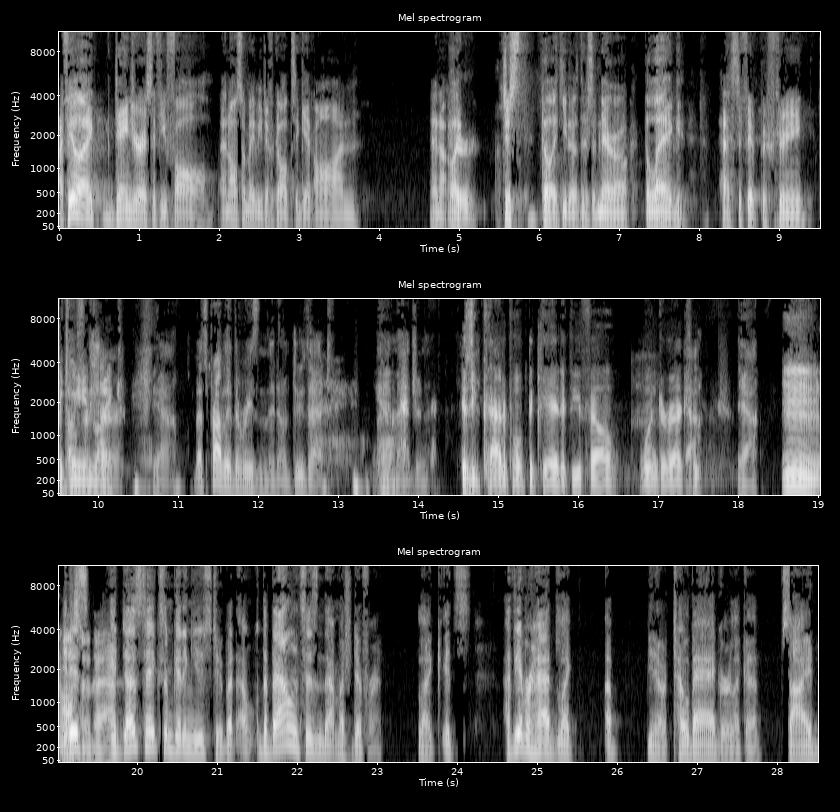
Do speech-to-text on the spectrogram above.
I feel like dangerous if you fall, and also maybe difficult to get on. And uh, like just feel like you know, there's a narrow. The leg has to fit between between Oh, like sure. Yeah, that's probably the reason they don't do that. I imagine. Because you catapult the kid if you fell one direction. Yeah, mm, It also is- that. it does take some getting used to, but uh, the balance isn't that much different. Like, it's. Have you ever had like a you know tow bag or like a side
